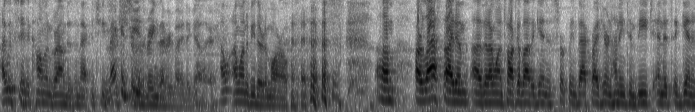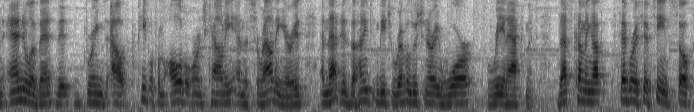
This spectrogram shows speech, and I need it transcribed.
I would say the common ground is the mac and cheese. Mac and sure. cheese brings everybody together. I, want to be there tomorrow. um, our last item uh, that I want to talk about again is circling back right here in Huntington Beach, and it's again an annual event that brings out people from all over Orange County and the surrounding areas, and that is the Huntington Beach Revolutionary War reenactment. That's coming up February 15th. So,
